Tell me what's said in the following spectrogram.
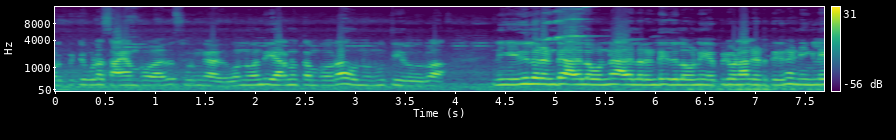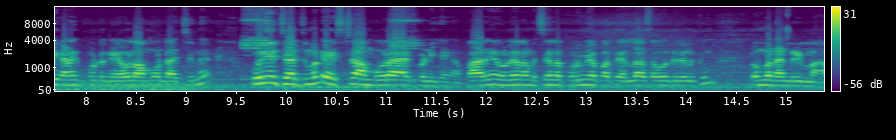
ஒரு பிட்டு கூட சாயம் போகாது சுருங்காது. ஒன்று வந்து இரநூத்தம்பது ரூபா ஒன்று நூற்றி இருபது ரூபா. நீங்கள் இதில் ரெண்டு அதில் ஒன்று அதில் ரெண்டு இதில் ஒன்று எப்படி வேணாலும் எடுத்துக்கங்க. நீங்களே கணக்கு போட்டுங்க எவ்வளோ அமௌண்ட் ஆச்சுன்னு. கொரியர் சார்ஜ் மட்டும் எக்ஸ்ட்ரா ஐம்பது ரூபா ஆட் பண்ணிக்கோங்க. பாருங்கள் இவ்வளோ நம்ம சேனலில் பொறுமையாக பார்த்த எல்லா சகோதரிகளுக்கும் ரொம்ப நன்றிம்மா.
